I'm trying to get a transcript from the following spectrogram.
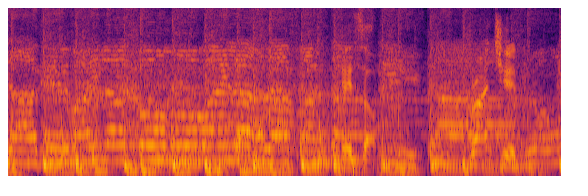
Nadie baila como baila la fantástica. Eso. Crunch it.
